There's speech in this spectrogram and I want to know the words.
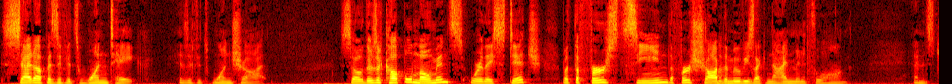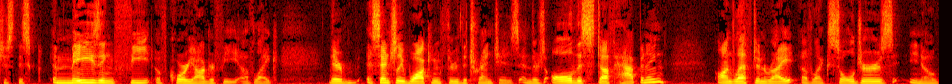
set up as if it's one take, as if it's one shot. So there's a couple moments where they stitch, but the first scene, the first shot of the movie is like nine minutes long. And it's just this amazing feat of choreography of like they're essentially walking through the trenches and there's all this stuff happening on left and right of like soldiers, you know,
